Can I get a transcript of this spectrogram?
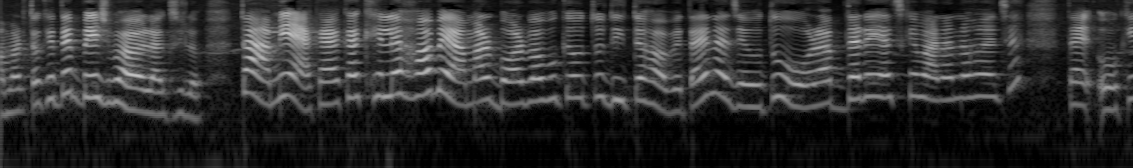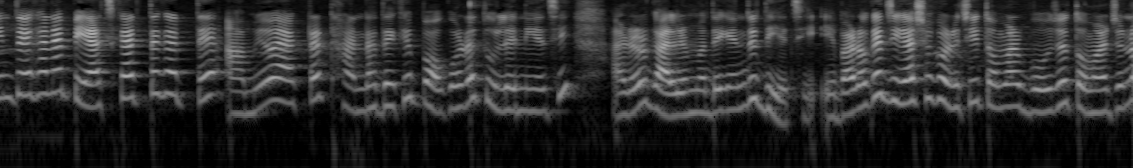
আমার তো খেতে বেশ ভালো লাগছিল। তা আমি একা একা খেলে হবে? আমার বরবাবুকেও তো দিতে হবে, তাই না? যেহেতু ওর আবদারেই আজকে বানানো হয়েছে, তাই ও কিন্তু এখানে পেঁয়াজ কাটতে কাটতে আমিও একটা ঠান্ডা দেখে পকোড়া তুলে নিয়েছি আর ওর গালের মধ্যে কিন্তু দিয়েছি। এবার ওকে জিজ্ঞাসা করেছি তোমার বউ যে তোমার জন্য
